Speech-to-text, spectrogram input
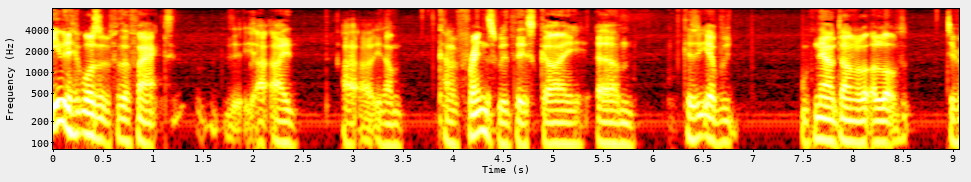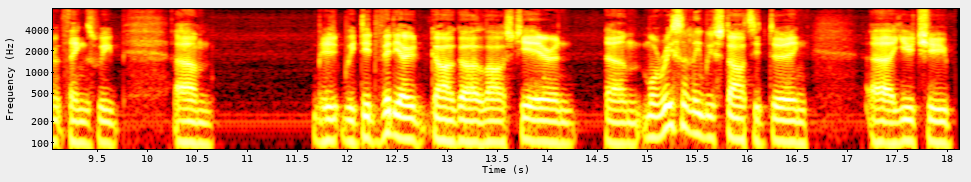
even if it wasn't for the fact I, I, I you know, I'm kind of friends with this guy because um, yeah, we, have now done a lot, a lot, of different things. We um, we we did Video Gaga last year, and um, more recently we've started doing a YouTube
